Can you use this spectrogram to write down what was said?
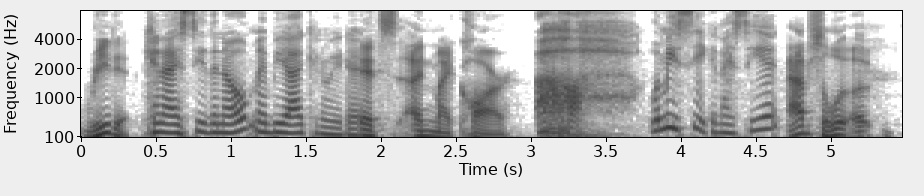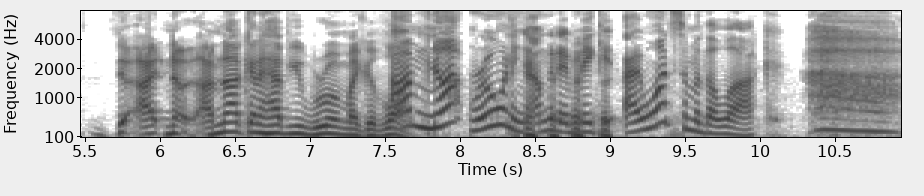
read it. Can I see the note? Maybe I can read it. It's in my car. Let me see. Can I see it? Absolutely. I, no, I'm not going to have you ruin my good luck. I'm not ruining. it. I'm going to make it. I want some of the luck.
